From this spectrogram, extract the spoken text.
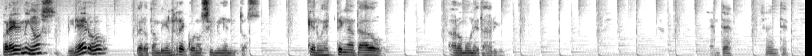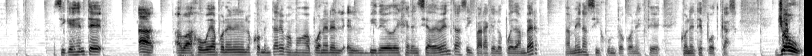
Premios, dinero, pero también reconocimientos que no estén atados a lo monetario. Excelente, excelente. Así que gente, abajo voy a poner en los comentarios, vamos a poner el, el, video de gerencia de ventas, así para que lo puedan ver, también así junto con este, con este podcast. Joe,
